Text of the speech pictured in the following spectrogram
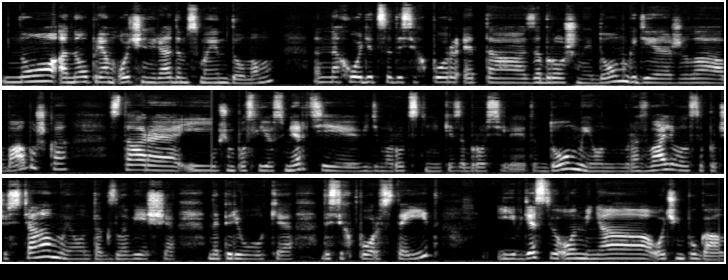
но оно прям очень рядом с моим домом находится до сих пор. Это заброшенный дом, где жила бабушка старая, и, в общем, после ее смерти, видимо, родственники забросили этот дом, и он разваливался по частям, и он так зловеще на переулке до сих пор стоит и в детстве он меня очень пугал.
